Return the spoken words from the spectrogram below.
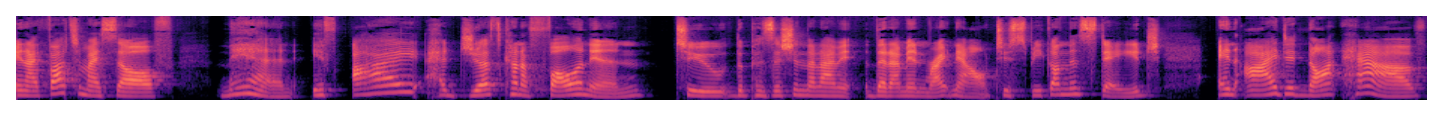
And I thought to myself, man, if I had just kind of fallen in to the position that I'm in, that I'm in right now to speak on this stage and I did not have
